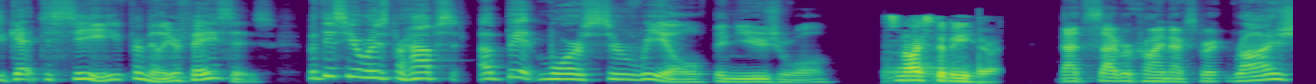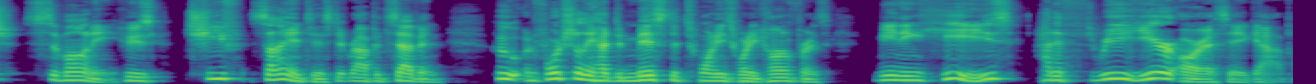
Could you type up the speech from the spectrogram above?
to get to see familiar faces. But this year was perhaps a bit more surreal than usual. It's nice to be here. That's cybercrime expert Raj Samani, who's chief scientist at Rapid7, who unfortunately had to miss the 2020 conference meaning he's had a three year RSA gap.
